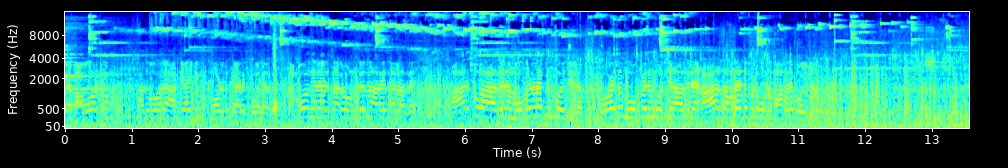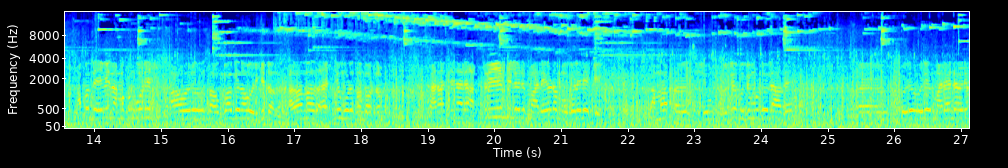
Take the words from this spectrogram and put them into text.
പിന്നെ ബാബുവാട്ടും അതുപോലെ ആദ്യമായിട്ടും മുകളിൽ കയറി പോകുന്നത് സംഭവം ഇങ്ങനെ ഒരു സ്ഥലം ഉണ്ടെന്ന് അറിയുന്നല്ലാതെ ആർക്കും അതിന് മുകളിലേക്ക് പോയിട്ടില്ല. പോയത് മൂപ്പനും കുറച്ച് അതിന് ആ സമുദായത്തിൽപ്പെട്ട കൂട്ടർ മാത്രമേ പോയിട്ടുള്ളൂ. അപ്പം ദേവി നമുക്കും കൂടി ആ ഒരു സൗഭാഗ്യം നമ്മൾ ഒരുക്കി തന്നു. അതാണ് ഏറ്റവും കൂടുതൽ സന്തോഷം. കാരണം വെച്ച് കഴിഞ്ഞാൽ അത്രയും വലിയൊരു മലയുടെ മുകളിലേക്ക് നമ്മളെ പ്രവേശിച്ചു. ഒരു ബുദ്ധിമുട്ടുമില്ലാതെ ഒരു ഒരു മലേന്റെ ഒരു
